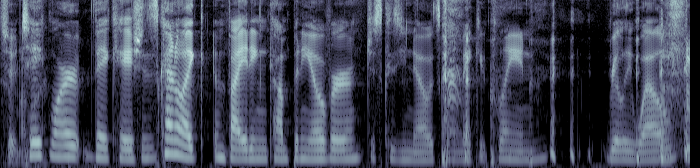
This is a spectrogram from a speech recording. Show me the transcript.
So take mind. more vacations. It's kind of like inviting company over just because you know it's going to make you clean really well.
